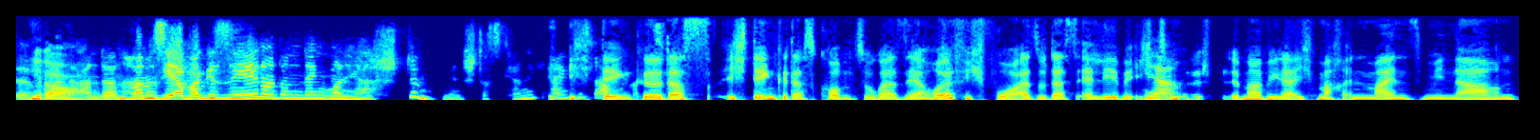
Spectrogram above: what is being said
ähm, ja. alle anderen haben sie aber gesehen und dann denkt man, ja, stimmt, Mensch, das kann ich eigentlich. Ich denke, das, ich denke, das kommt sogar sehr häufig vor. Also das erlebe ich ja. zum Beispiel immer wieder. Ich mache in meinen Seminaren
